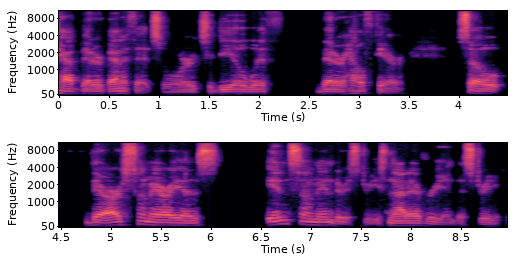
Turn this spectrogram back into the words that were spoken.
have better benefits or to deal with better healthcare. So there are some areas in some industries, not every industry,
